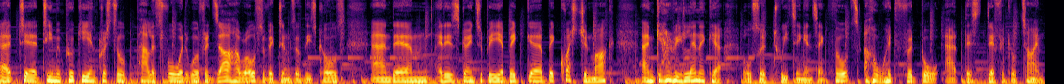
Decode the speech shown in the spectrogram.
uh, T- Teemu Pukki and Crystal Palace forward Wilfried Zaha were also victims of these calls, and um, it is going to be a big, uh, big question mark. And Gary Lineker also tweeting and saying thoughts are with football at this difficult time.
